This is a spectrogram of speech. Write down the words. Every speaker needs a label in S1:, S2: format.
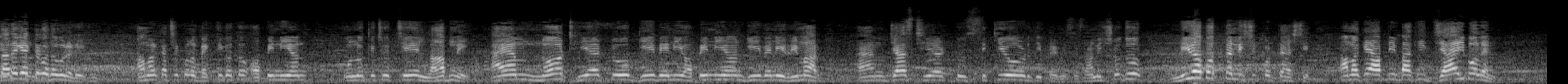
S1: তার আগে একটা কথা বলে নিই। আমার কাছে কোনো ব্যক্তিগত অপিনিয়ন কোনো কিছু চেয়ে লাভ নেই। I am not here to give any opinion give any remark I am just here to secure the premises আমি শুধু নিরাপত্তা নিশ্চিত করতে আসছি। আমাকে আপনি বাকি যাই বলেন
